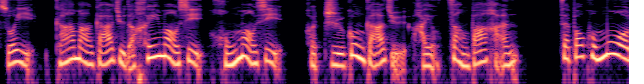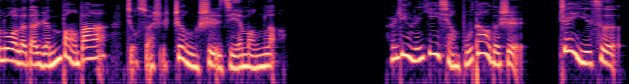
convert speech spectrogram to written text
所以，噶玛噶举的黑帽系、红帽系和只贡噶举，还有藏巴汗，再包括没落了的仁棒巴，就算是正式结盟了。而令人意想不到的是，这一次。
